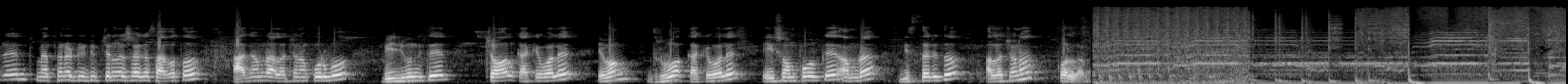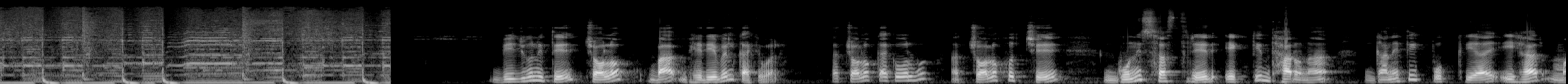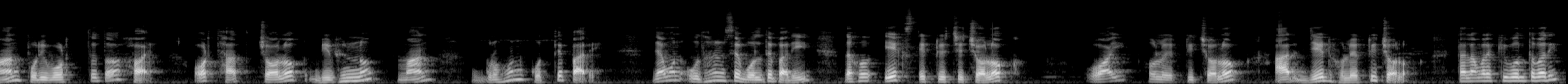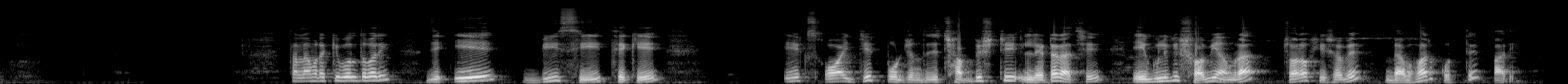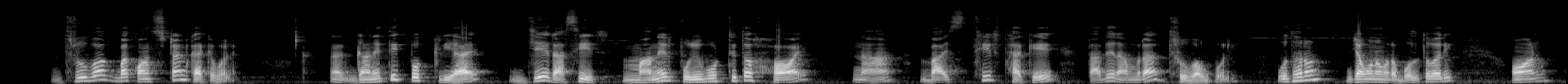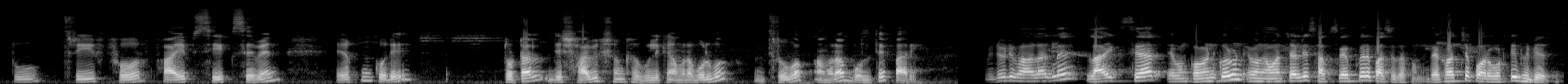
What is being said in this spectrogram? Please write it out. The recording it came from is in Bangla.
ফ্রেন্ড ম্যাথমেটিক ইউটিউব চ্যানেলের সবাইকে স্বাগত। আজ আমরা আলোচনা করব বীজগণিতের চল কাকে বলে এবং ধ্রুবক কাকে বলে, এই সম্পর্কে আমরা বিস্তারিত আলোচনা করলাম। বীজগণিতে চলক বা ভেরিয়েবল কাকে বলে? তা চলক কাকে বলব? চলক হচ্ছে গণিত শাস্ত্রের একটি ধারণা গাণিতিক প্রক্রিয়ায় ইহার মান পরিবর্তিত হয়, অর্থাৎ চলক বিভিন্ন মান গ্রহণ করতে পারে। যেমন উদাহরণ হিসেবে বলতে পারি, দেখো এক্স একটি হচ্ছে চলক ওয়াই হলো একটি চলক, আর জেড হলো একটি চলক। তাহলে আমরা কি বলতে পারি? তাহলে আমরা কি বলতে পারি? যে এ বি সি থেকে এক্স ওয়াই জেড পর্যন্ত যে ছাব্বিশটি লেটার আছে এইগুলিকে সবই আমরা চলক হিসাবে ব্যবহার করতে পারি। ধ্রুবক বা কনস্ট্যান্ট কাকে বলে? গাণিতিক প্রক্রিয়ায় যে রাশির মানের পরিবর্তিত হয় না বা স্থির থাকে, তাদের আমরা ধ্রুবক বলি। উদাহরণ, যেমন আমরা বলতে পারি one two three four five six seven এরকম করে টোটাল যে স্বাভাবিক সংখ্যাগুলিকে আমরা বলব, ধ্রুবক আমরা বলতে পারি। ভিডিওটি ভালো লাগলে লাইক, শেয়ার এবং কমেন্ট করুন এবং আমার চ্যানেলটি সাবস্ক্রাইব করে পাশে থাকুন। দেখা হচ্ছে পরবর্তী ভিডিওতে।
